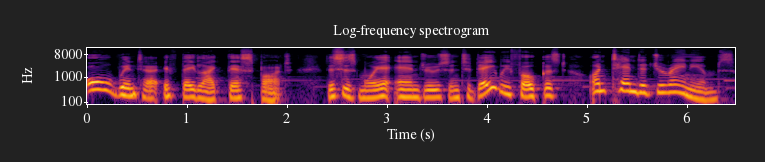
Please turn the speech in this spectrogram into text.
all winter if they like their spot. This is Moya Andrews, and today we focused on tender geraniums.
